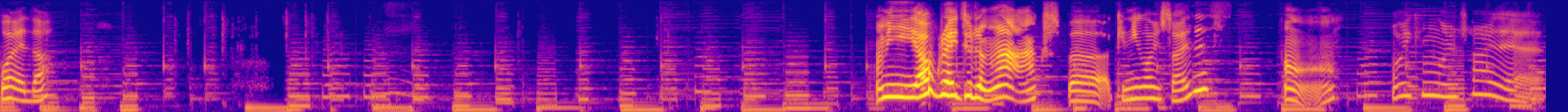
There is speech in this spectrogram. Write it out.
That? I mean, you upgrade to the max, but can you go inside this? Aw, well, we can go inside it.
